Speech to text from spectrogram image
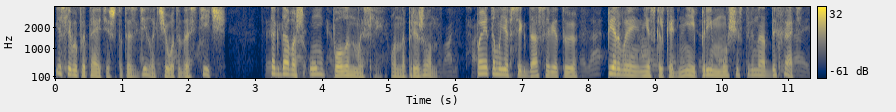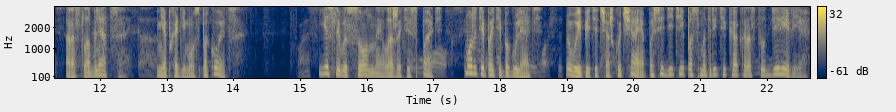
если вы пытаетесь что-то сделать, чего-то достичь, тогда ваш ум полон мыслей, он напряжен. Поэтому я всегда советую первые несколько дней преимущественно отдыхать, расслабляться. Необходимо успокоиться. Если вы сонные, ложитесь спать. Можете пойти погулять. Выпейте чашку чая, посидите и посмотрите, как растут деревья.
